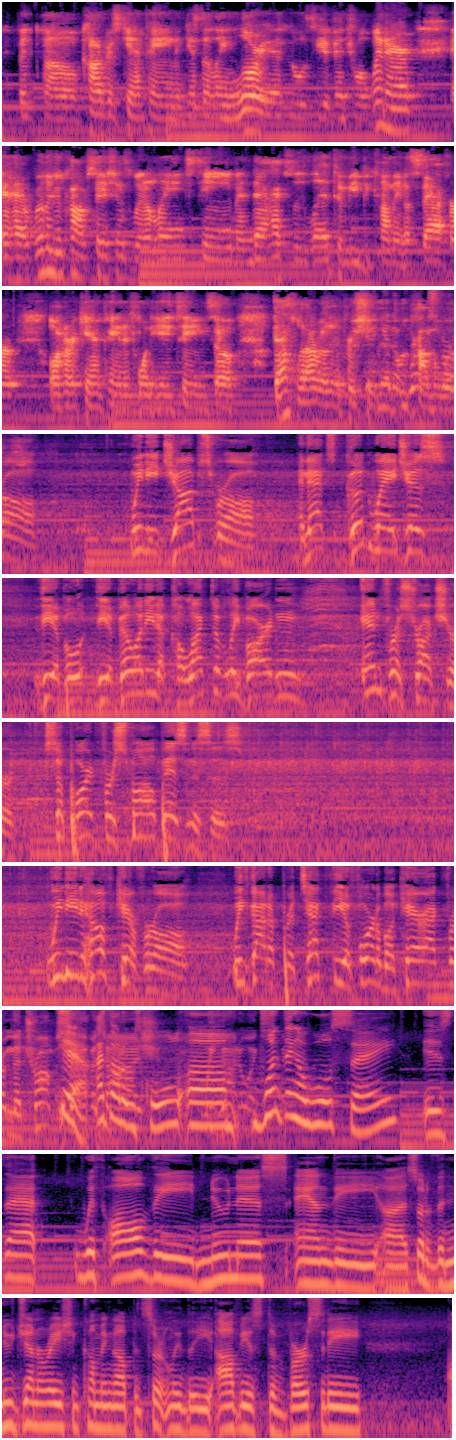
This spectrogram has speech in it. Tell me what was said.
uh, Congress campaign against Elaine Luria, who was the eventual winner, and had really good conversations with Elaine's team, and that actually led to me becoming a staffer on her campaign in 2018. So that's what I really appreciate at Blue Commonwealth. We need jobs for all and that's good wages, the, the ability to collectively bargain, infrastructure, support for small businesses. We need health care for all. We've got to protect the Affordable Care Act from the Trump Yeah, sabotage. I thought it was cool. Um, one thing I will say is that with all the newness and the uh, sort of the new generation coming up, and certainly the obvious diversity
